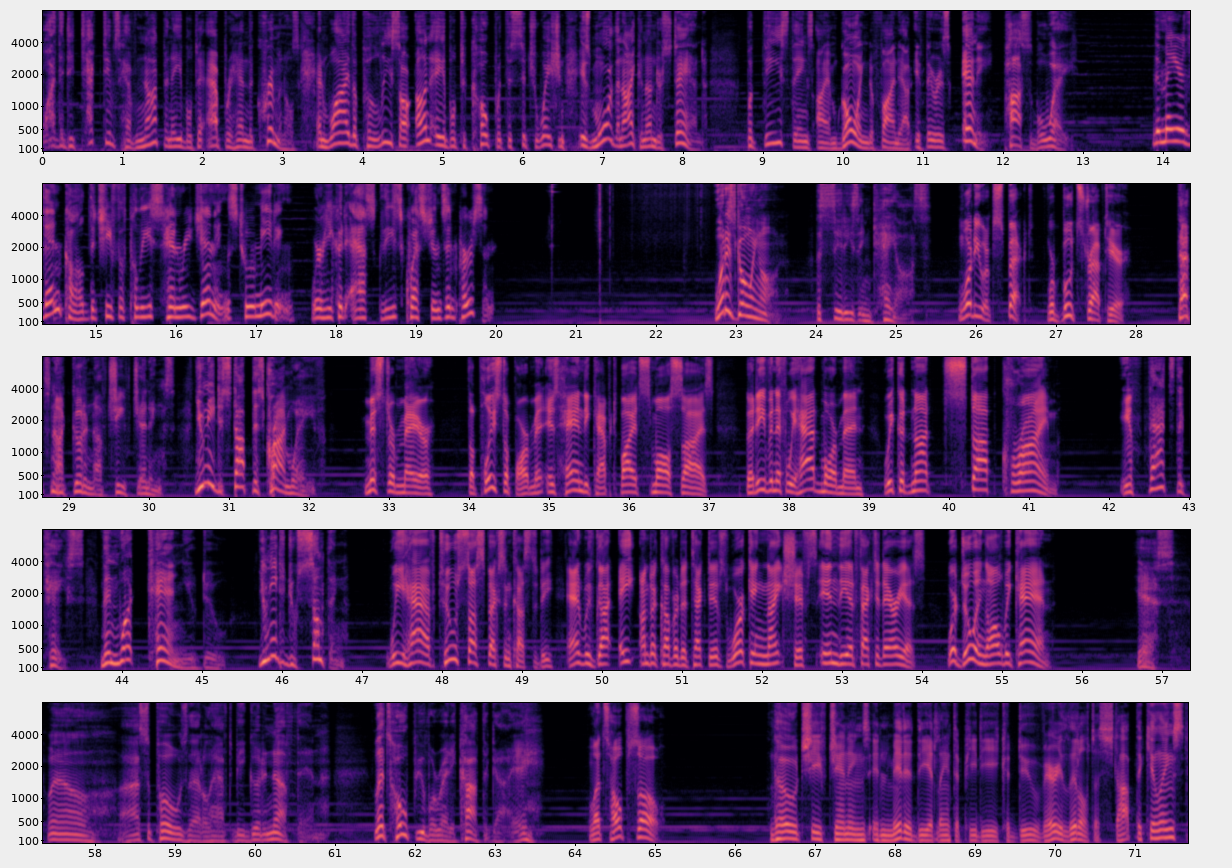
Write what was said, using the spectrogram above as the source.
why the detectives have not been able to apprehend the criminals, and why the police are unable to cope with the situation is more than I can understand. But these things I am going to find out if there is any possible way. The mayor then called the chief of police, Henry Jennings, to a meeting where he could ask these questions in person. What is going on? The city's in chaos. What do you expect? We're bootstrapped here. That's not good enough, Chief Jennings. You need to stop this crime wave. Mr. Mayor, the police department is handicapped by its small size. But even if we had more men, we could not stop crime. If that's the case, then what can you do? You need to do something. We have two suspects in custody, and we've got eight undercover detectives working night shifts in the affected areas. We're doing all we can. Yes, well, I suppose that'll have to be good enough then. Let's hope you've already caught the guy, eh? Let's hope so. Though Chief Jennings admitted the Atlanta PD could do very little to stop the killings,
